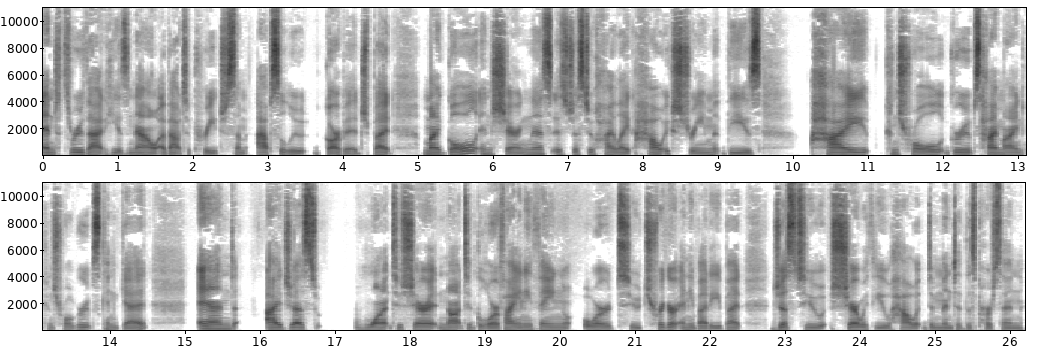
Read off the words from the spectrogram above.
and through that he is now about to preach some absolute garbage but my goal in sharing this is just to highlight how extreme these high control groups high mind control groups can get and I just want to share it not to glorify anything or to trigger anybody, but just to share with you how demented this person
